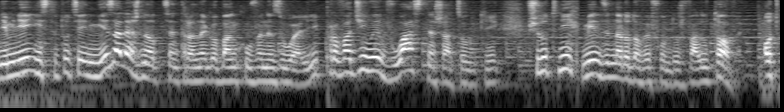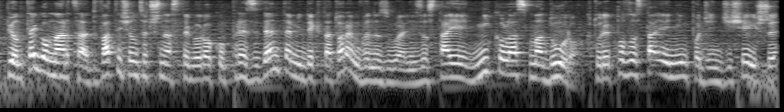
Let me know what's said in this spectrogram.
Niemniej instytucje niezależne od Centralnego Banku Wenezueli prowadziły własne szacunki, wśród nich Międzynarodowy Fundusz Walutowy. Od 5 marca 2013 roku prezydentem i dyktatorem Wenezueli zostaje Nicolás Maduro, który pozostaje nim po dzień dzisiejszy,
